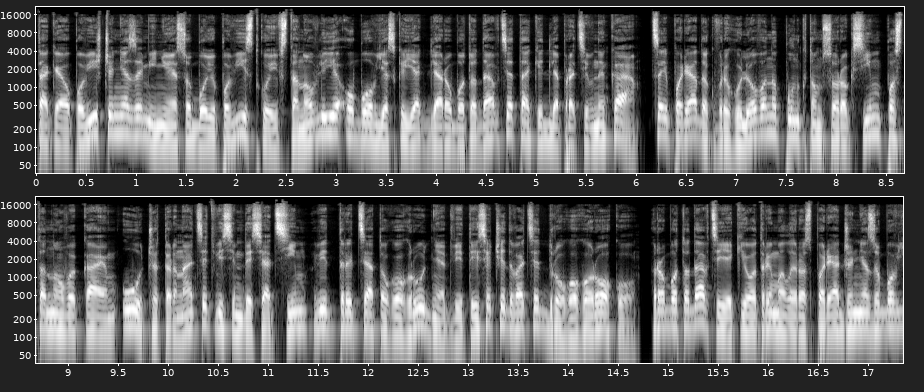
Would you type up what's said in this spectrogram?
Таке оповіщення замінює собою повістку і встановлює обов'язки як для роботодавця, так і для працівника. Цей порядок врегульовано пунктом 47 постанови КМУ 1487 від 30 грудня 2022 року. Роботодавці, які отримали розпорядження, зобов'язані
